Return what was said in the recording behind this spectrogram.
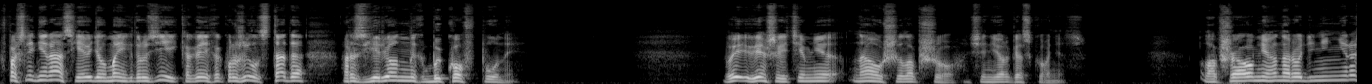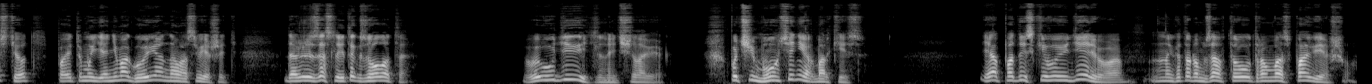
В последний раз я видел моих друзей, когда их окружило стадо разъяренных быков пуны. Вы вешаете мне на уши лапшу, сеньор Гасконец. Лапша у меня на родине не растет, поэтому я не могу ее на вас вешать, даже за слиток золота. Вы удивительный человек. Почему, сеньор Маркиз? Я подыскиваю дерево, на котором завтра утром вас повешу.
